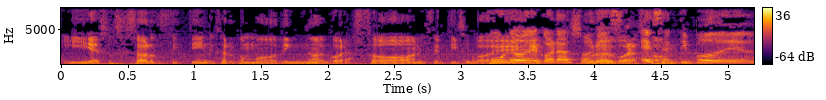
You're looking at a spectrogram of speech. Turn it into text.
Y el sucesor sí tiene que ser como digno de corazón, ese tipo Sí, de... puro de corazón. puro de corazón. Ese tipo de...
